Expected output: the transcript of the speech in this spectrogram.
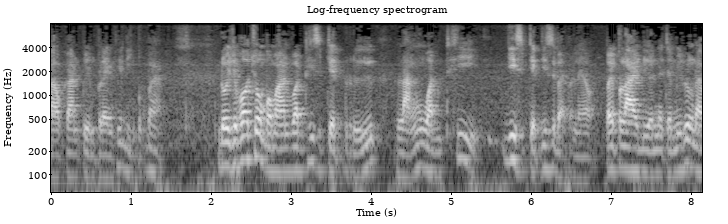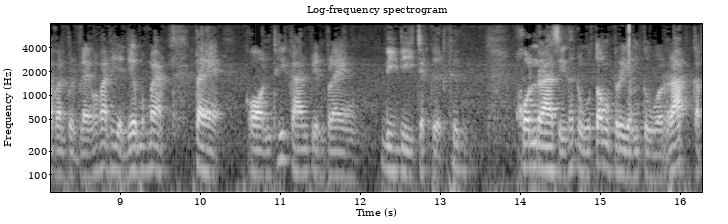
ราวการเปลี่ยนแปลงที่ดีมากๆ โดยเฉพาะช่วงประมาณวันที่ 17 หรือหลังวันที่ 27 28ไปแล้ว ไปปลายเดือนเนี่ยจะมีเรื่องราวการเปลี่ยนแปลงค่อนข้างที่จะเยอะมากๆ แต่ก่อนที่การเปลี่ยนแปลงดีๆ จะเกิดขึ้น คนราศีธนูต้องเตรียมตัวรับกับ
